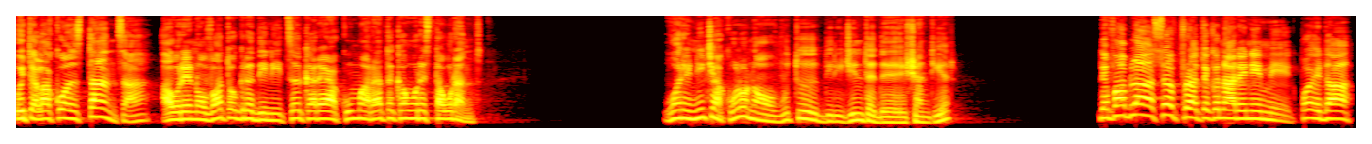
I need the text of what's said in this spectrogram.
Uite, la Constanța au renovat o grădiniță care acum arată ca un restaurant. Oare nici acolo n-au avut diriginte de șantier? De fapt, lasă, frate, că n-are nimic. Păi, da,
